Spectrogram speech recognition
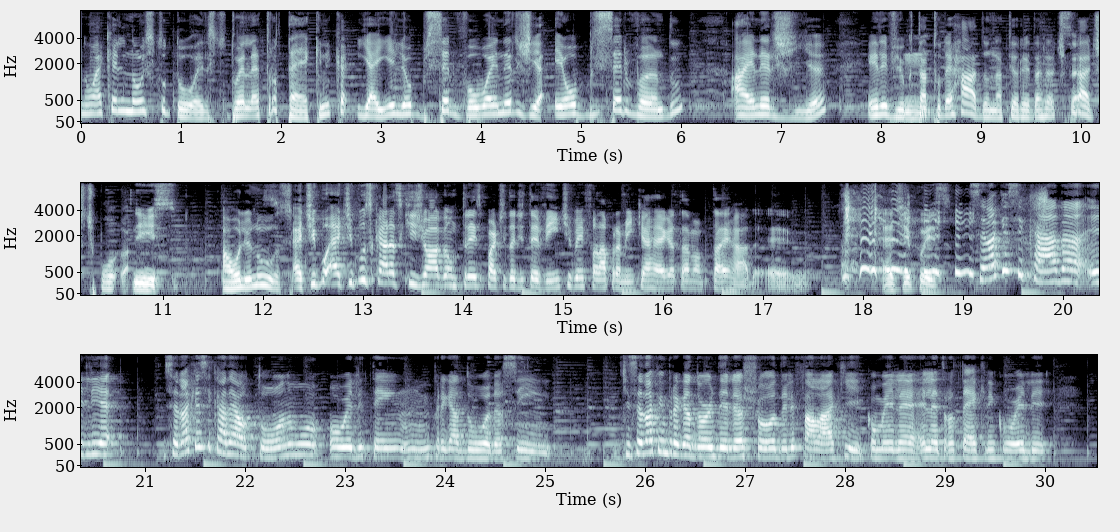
Não é que ele não estudou, ele estudou eletrotécnica e aí ele observou a energia. E observando a energia, ele viu que Hum. tá tudo errado na teoria da relatividade. Tipo, Isso. a olho nu. assim. É tipo, é tipo os caras que jogam três partidas de T20 e vêm falar pra mim que a regra tá, tá errada. É, é tipo isso. Será que esse cara, ele é. Será que esse cara é autônomo ou ele tem um empregador, assim? Que será que o empregador dele achou dele falar que, como ele é eletrotécnico, ele,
